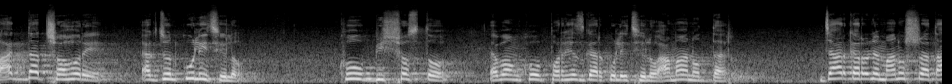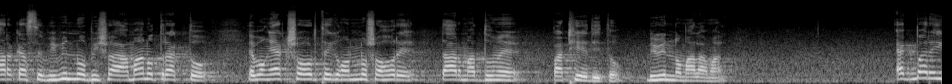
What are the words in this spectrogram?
বাগদাদ শহরে একজন কুলি ছিল। খুব বিশ্বস্ত এবং খুব পরহেজগার কুলি ছিল, আমানতদার। যার কারণে মানুষরা তার কাছে বিভিন্ন বিষয় আমানত রাখত এবং এক শহর থেকে অন্য শহরে তার মাধ্যমে পাঠিয়ে দিত বিভিন্ন মালামাল। একবার এই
